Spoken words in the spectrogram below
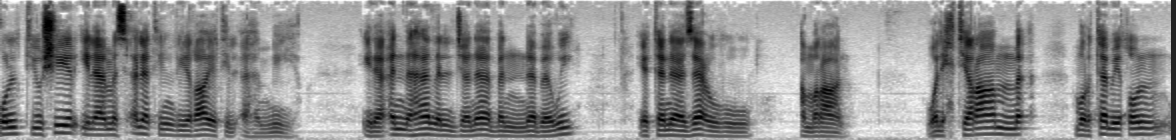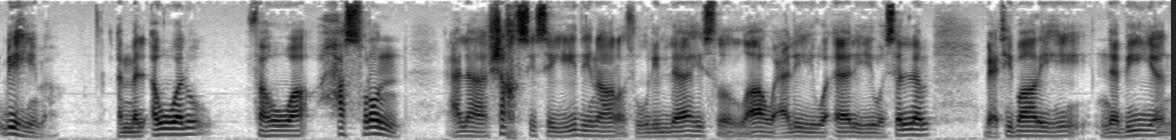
قلت يشير إلى مسألة في غاية الأهمية إلى أن هذا الجناب النبوي يتنازعه أمران والاحترام مرتبط بهما. أما الأول فهو حصر على شخص سيدنا رسول الله صلى الله عليه وآله وسلم باعتباره نبيا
